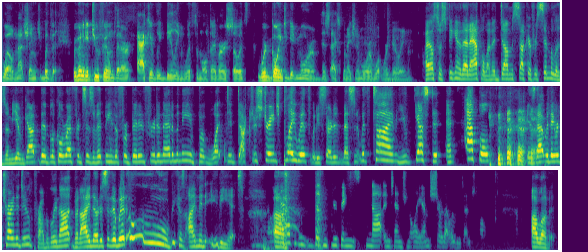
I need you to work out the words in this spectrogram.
well, not Shang, but the, we're going to get two films that are actively dealing with the multiverse. So it's we're going to get more of this explanation, more of what we're doing. I also, speaking of that apple, I'm a dumb sucker for symbolism. You've got biblical references of it being the forbidden fruit in Adam and Eve, but what did Doctor Strange play with when he started messing it with time? You guessed it, an apple. Is that what they were trying to do? Probably not, but I noticed it and went, ooh, because I'm an idiot. No, uh, doesn't do things not intentionally. I'm sure that was intentional. I love it.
